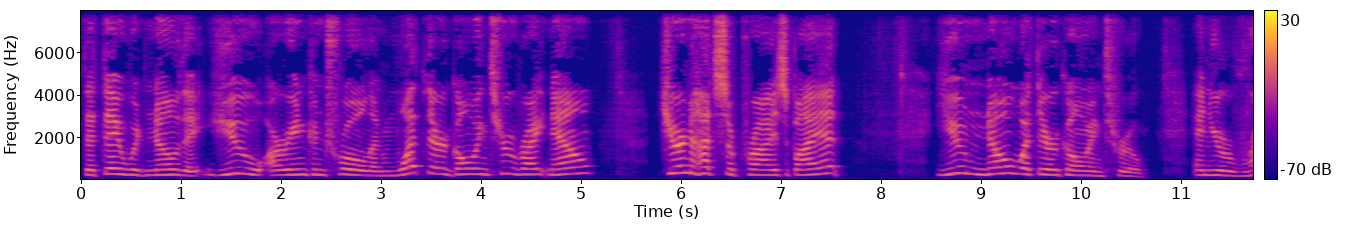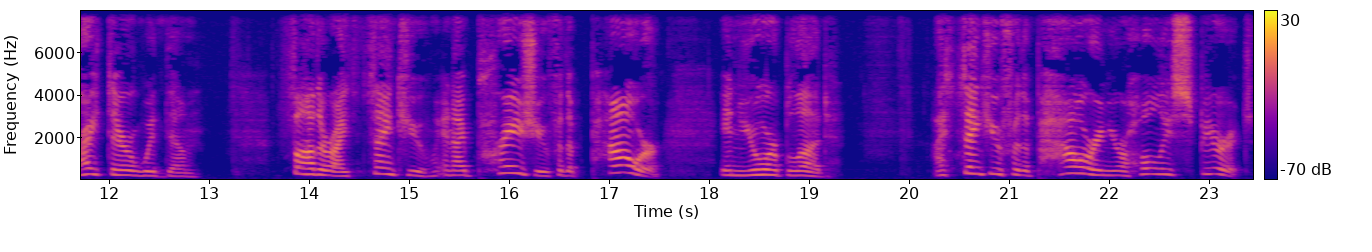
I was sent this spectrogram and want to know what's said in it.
That they would know that you are in control and what they're going through right now, you're not surprised by it. You know what they're going through and you're right there with them. Father, I thank you and I praise you for the power in your blood. I thank you for the power in your Holy Spirit.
